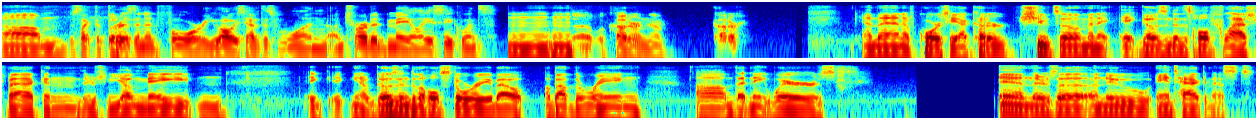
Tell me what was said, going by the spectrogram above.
Um Just like the prison in four, you always have this one Uncharted melee sequence. mhm. Uh, with Cutter and them. Cutter. and then of course yeah cutter shoots him and it, it goes into this whole flashback and there's young nate and it, it you know goes into the whole story about about the ring um, that nate wears and there's a, a new antagonist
